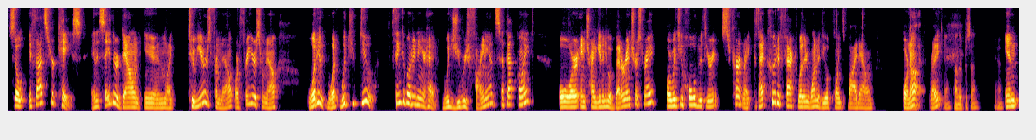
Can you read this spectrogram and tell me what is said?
So if that's your case, and say they're down in like two years from now or three years from now, what do, what would you do? Think about it in your head. Would you refinance at that point? or and try and get into a better interest rate, or would you hold with your current rate? Because that could affect whether you want to do a points buy down or not, right? Hundred percent. Yeah. And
